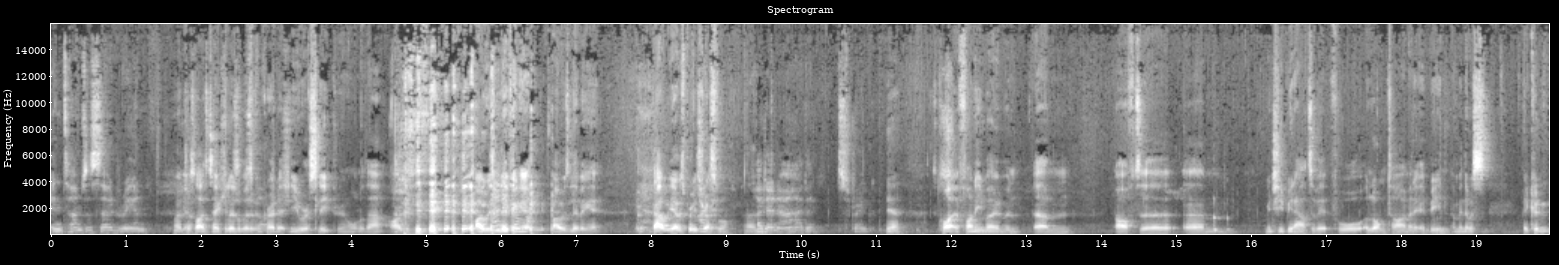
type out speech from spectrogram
in terms of surgery and I'd just like to take a little bit of a credit. You were asleep during all of that. I was, I was living it. I was living it. yeah, That, yeah, it was pretty I don't- stressful. Um, I don't know. I had a stroke. Yeah, it's quite a funny moment um, after. Um, I mean, she'd been out of it for a long time, and it had been. I mean, there was. They couldn't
